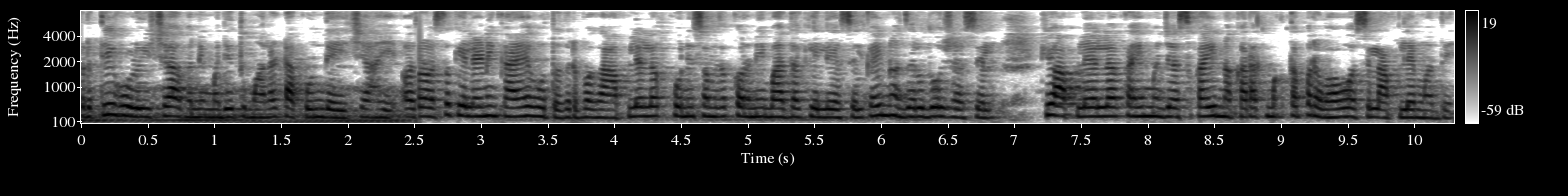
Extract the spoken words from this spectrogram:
तर ती होळीच्या अग्नीमध्ये तुम्हाला टाकून द्यायची आहे. तर असं केल्याने काय होतं तर बघा आपल्याला कोणी समजा कर्णीबाधा केली असेल काही नजरदोष असेल किंवा आपल्याला काही म्हणजे असं काही नकारात्मकता प्रभाव असेल आपल्यामध्ये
